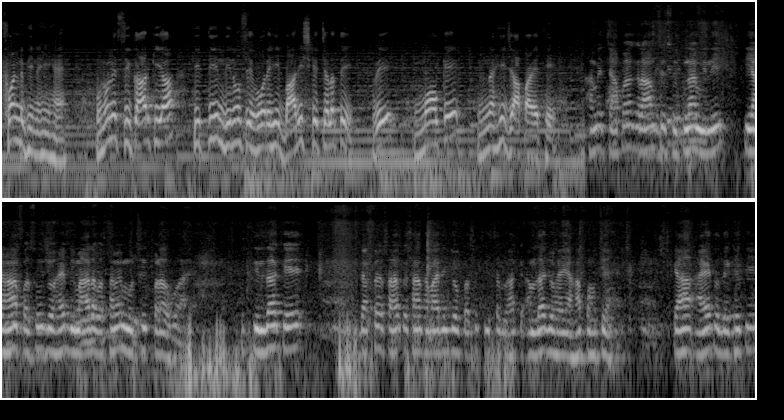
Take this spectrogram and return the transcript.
फंड भी नहीं है। उन्होंने स्वीकार किया कि तीन दिनों से हो रही बारिश के चलते वे मौके नहीं जा पाए थे। हमें चांपा ग्राम से सूचना मिली कि यहाँ पशु जो है बीमार अवस्था में मूर्छित पड़ा हुआ है। तिल्दा के डॉक्टर साहब के साथ हमारी जो पशु चिकित्सा विभाग के अमला जो है यहाँ पहुँचे हैं। यहाँ आए तो देखे कि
